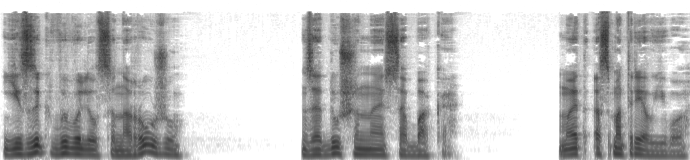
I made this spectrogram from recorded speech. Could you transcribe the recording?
язык вывалился наружу задушенная собака. Мэт осмотрел его.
